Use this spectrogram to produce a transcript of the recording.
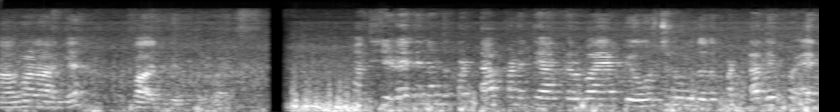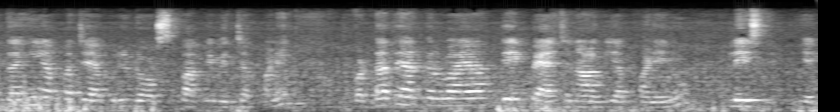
ਆਹ ਵਾਲਾ ਆ ਗਿਆ ਬਾਜੂ ਦੇ ਉੱਪਰ ਵਰਕ ਹਾਂਜੀ, ਜਿਹੜਾ ਇਹਦੇ ਨਾਲ ਦੁਪੱਟਾ ਆਪਾਂ ਨੇ ਤਿਆਰ ਕਰਵਾਇਆ ਪਿਓਰ ਚਲੂਨ ਦਾ ਦੁਪੱਟਾ, ਦੇਖੋ ਐਦਾਂ ਹੀ ਆਪਾਂ ਜੈਪੁਰੀ ਡਾਟਸ ਪਾ ਕੇ ਵਿੱਚ ਆਪਾਂ ਨੇ ਦੁਪੱਟਾ ਤਿਆਰ ਕਰਵਾਇਆ ਤੇ ਪੈਚ ਨਾਲ ਵੀ ਆਪਾਂ ਨੇ ਇਹਨੂੰ ਲੇਸ ਦਿੱਤੀ ਹੈ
